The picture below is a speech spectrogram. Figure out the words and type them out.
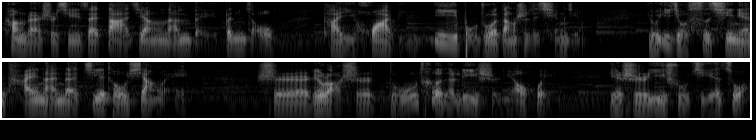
抗战时期在大江南北奔走，他以画笔一一捕捉当时的情景。有一九四七年台南的街头巷尾，是刘老师独特的历史描绘，也是艺术杰作。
